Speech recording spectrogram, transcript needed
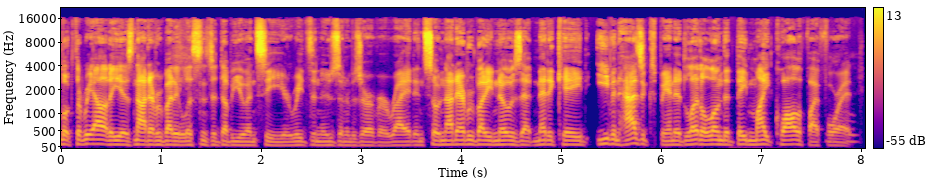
Look, the reality is not everybody listens to WNC or reads the News and Observer, right? And so not everybody knows that Medicaid even has expanded, let alone that they might qualify for it. Mm-hmm.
